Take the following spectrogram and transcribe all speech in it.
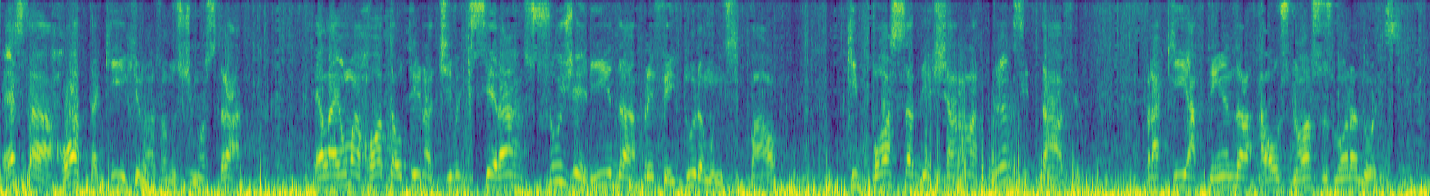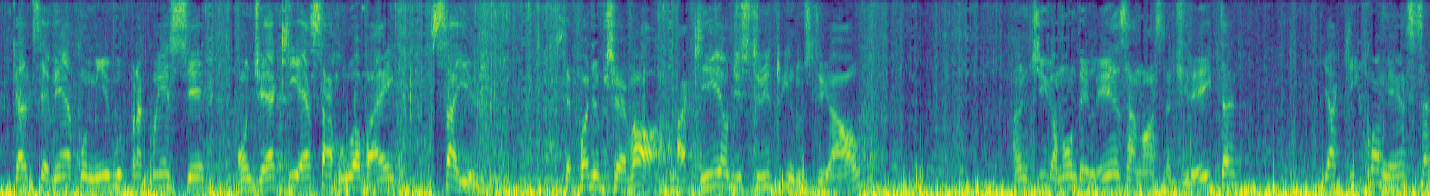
essa rota aqui que nós vamos te mostrar, ela é uma rota alternativa que será sugerida à Prefeitura Municipal que possa deixá-la transitável para que atenda aos nossos moradores. Quero que você venha comigo para conhecer onde é que essa rua vai sair. Você pode observar, ó, aqui é o Distrito Industrial, antiga Mondeleza à nossa direita, e aqui começa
